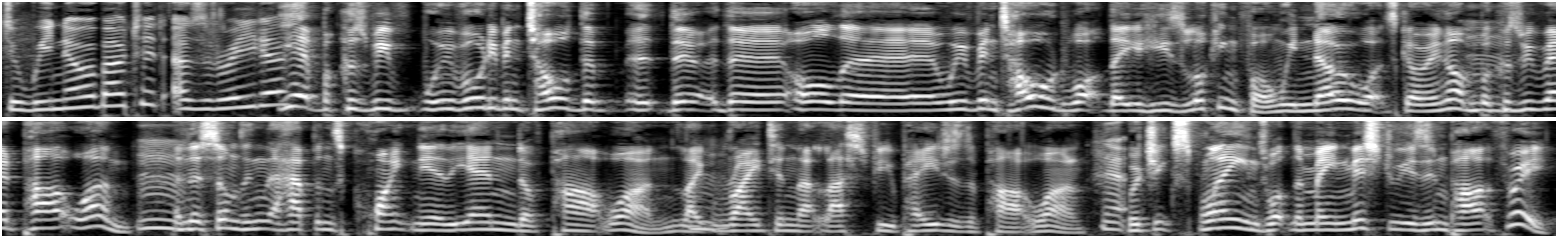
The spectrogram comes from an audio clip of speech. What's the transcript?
Do we know about it as a reader? Yeah, because we've we've already been told the uh, the the all the we've been told what they, he's looking for, and we know what's going on mm. because we read part one. And mm. there's something that happens quite near the end of part one, like mm. right in that last few pages of part one, Yeah. which explains what the main mystery is in part three.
